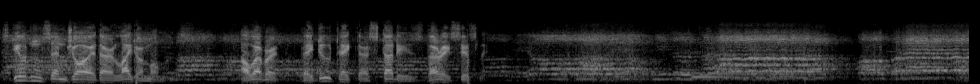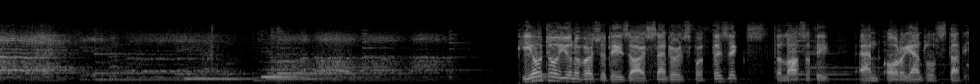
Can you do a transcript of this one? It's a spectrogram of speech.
Students enjoy their lighter moments. However, they do take their studies very seriously. Kyoto universities are centers for physics, philosophy, and Oriental studies.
